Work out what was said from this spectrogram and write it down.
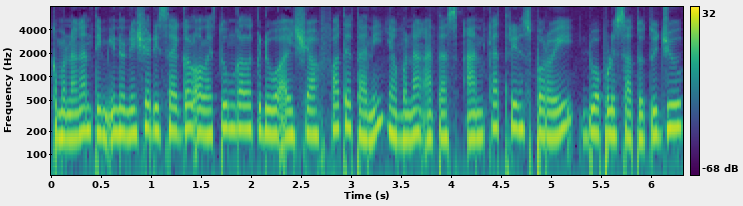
Kemenangan tim Indonesia disegel oleh tunggal kedua Aisyah Fatetani yang menang atas Anne Catherine Sporoi 21-7,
